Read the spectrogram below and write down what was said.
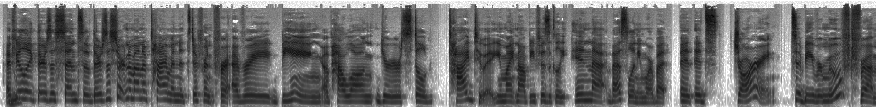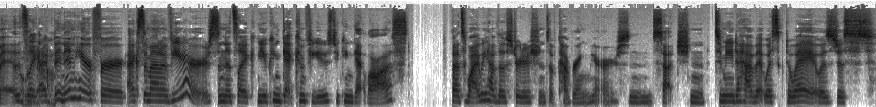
I Nope. feel like there's a sense of there's a certain amount of time and it's different for every being of how long you're still tied to it. You might not be physically in that vessel anymore, but it, it's jarring to be removed from it. It's Oh, like yeah. I've been in here for X amount of years and it's like you can get confused, you can get lost. That's why we have those traditions of covering mirrors and such. And to me, to have it whisked away, it was just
